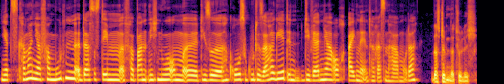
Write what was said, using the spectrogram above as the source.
Jetzt kann man ja vermuten, dass es dem Verband nicht nur um äh, diese große gute Sache geht. Die werden ja auch eigene Interessen haben, oder? Das stimmt natürlich.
